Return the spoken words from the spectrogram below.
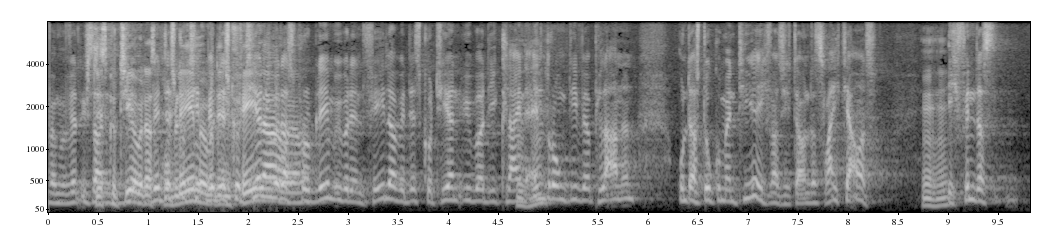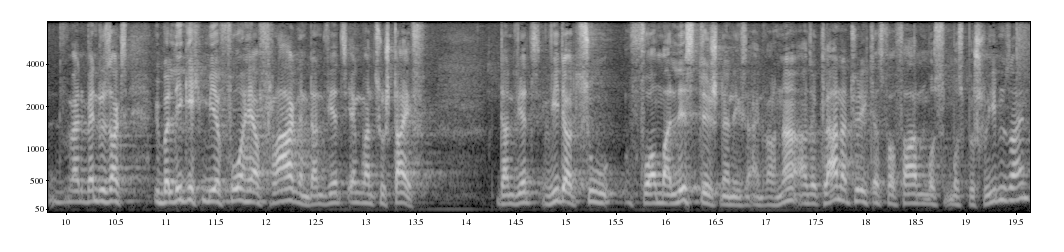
wenn wir wirklich sagen, diskutieren über das Problem, diskutieren, über wir den diskutieren Fehler, über das Problem, über den Fehler, wir diskutieren über die kleinen mhm. Änderungen, die wir planen und das dokumentiere ich, was ich da und das reicht ja aus. Mhm. Ich finde das, wenn du sagst, überlege ich mir vorher Fragen, dann wird es irgendwann zu steif. Dann wird es wieder zu formalistisch, nenne ich es einfach. Ne? Also klar, natürlich, das Verfahren muss, muss beschrieben sein,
